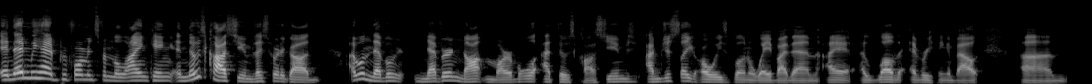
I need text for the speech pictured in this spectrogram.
and then we had performance from The Lion King, and those costumes. I swear to God, I will never, never not marvel at those costumes. I'm just like always blown away by them. I, I love everything about um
